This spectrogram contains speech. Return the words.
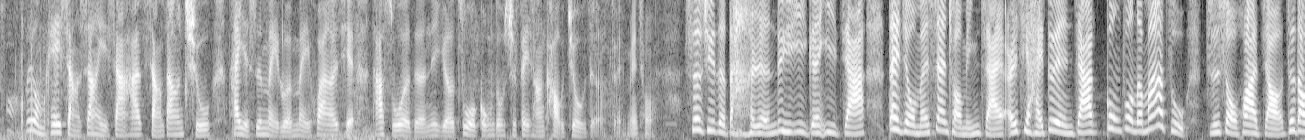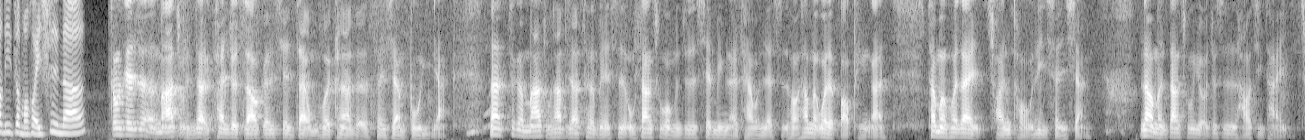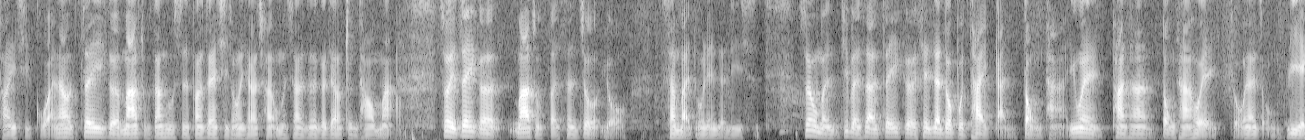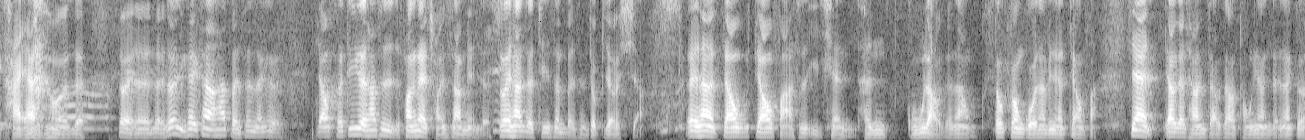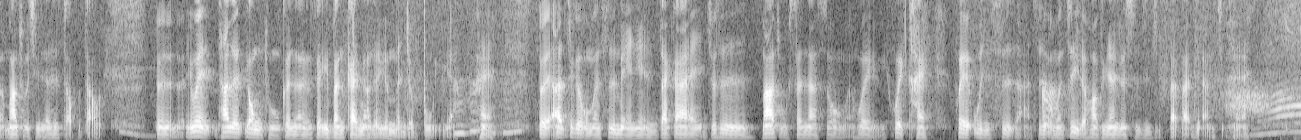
哦，所以我们可以想象一下，他想当初他也是美轮美奂，而且他所有的那个做工都是非常考究的。对，没错。社区的达人绿意跟一家 带着我们擅闯民宅，而且还对人家供奉的妈祖指手画脚，这到底怎么回事呢？中间这个妈祖，你再看就知道，跟现在我们会看到的神像不一样。那这个妈祖它比较特别，是我们当初我们就是先民来台湾的时候，他们为了保平安，他们会在船头立神像。那我们当初有就是好几台船一起过来，然后这一个妈祖当初是放在其中一条船，我们上那个叫准涛妈。所以这个妈祖本身就有三百多年的历史，所以我们基本上这一个现在都不太敢动它，因为怕它动它会有那种裂开啊什么的。对对对，所以你可以看到它本身那个雕刻，第一个它是放在船上面的，所以它的金身本身就比较小，而且它的雕雕法是以前很古老的那种，都中国那边的雕法，现在要在台湾找到同样的那个妈祖，现在是找不到的。对对对，因为它的用途跟那个跟一般盖庙的原本就不一样，嘿，对啊，这个我们是每年大概就是妈祖生那时候我们会会开会问世啊，只是我们自己的话平常就是自己拜拜这样子，嘿。哦。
